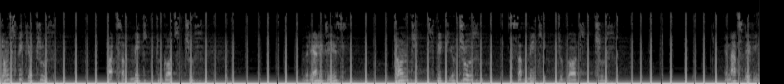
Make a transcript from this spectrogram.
don't speak your truth, but submit to God's truth. The reality is, don't speak your truth, submit to God's truth. And that's David,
